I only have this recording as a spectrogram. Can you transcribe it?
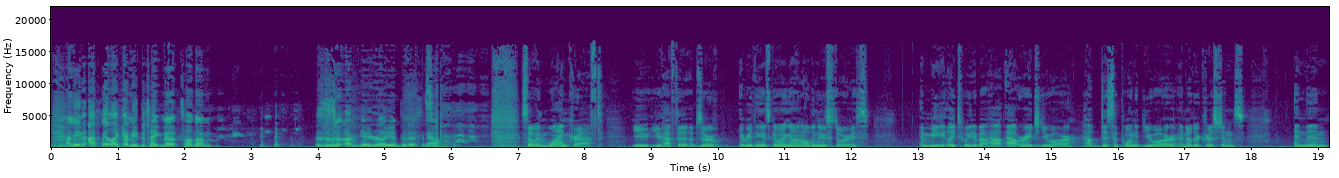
I need. I feel like I need to take notes. Hold on. This is. I'm getting really into this now. So in Winecraft, you you have to observe everything that's going on, all the news stories, immediately tweet about how outraged you are, how disappointed you are in other Christians, and then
